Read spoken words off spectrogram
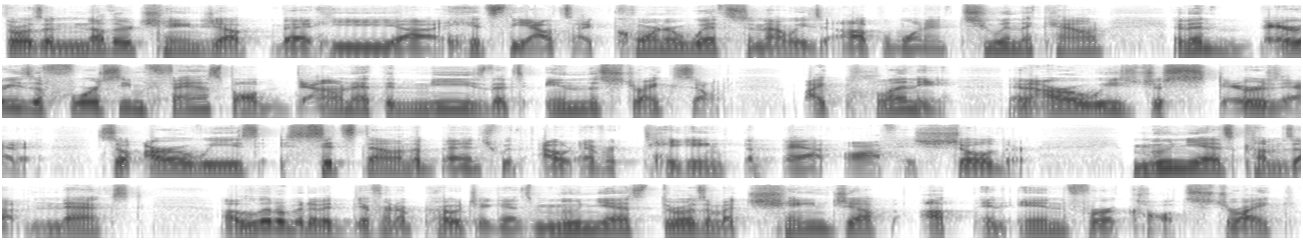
throws another changeup that he uh, hits the outside corner with. So now he's up one and two in the count, and then buries a four seam fastball down at the knees that's in the strike zone by plenty. And ROEs just stares at it. So ROEs sits down on the bench without ever taking the bat off his shoulder. Munoz comes up next. A little bit of a different approach against Munoz. Throws him a changeup up and in for a called strike.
